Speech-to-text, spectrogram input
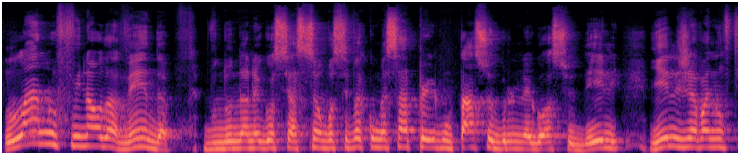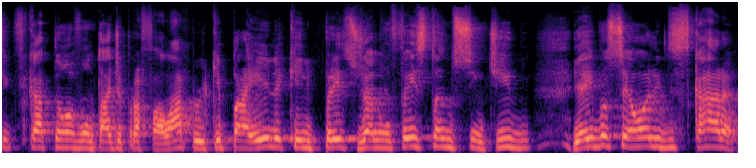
Lá no final da venda, na negociação, você vai começar a perguntar sobre o negócio dele e ele já vai não ficar tão à vontade para falar, porque para ele aquele preço já não fez tanto sentido. E aí você olha e diz, cara,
